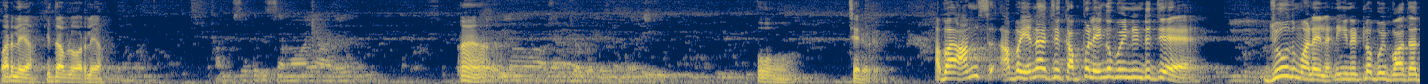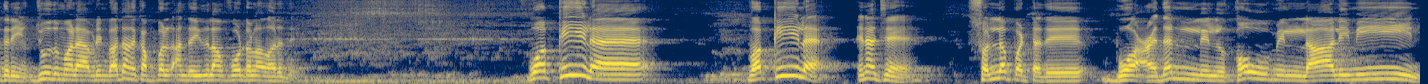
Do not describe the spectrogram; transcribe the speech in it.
வரலையா? கிதாபில் வரலையா? ஆ. ஓ சரி அப்போ அம்ஸ் அப்போ என்னாச்சு? கப்பல் எங்கே போய் நின்றுச்சு? ஜூது மலையில். நீங்கள் நெட்டில் போய் பார்த்தா தெரியும். ஜூது மலை அப்படின்னு பார்த்தா அந்த கப்பல் அந்த இதெல்லாம் ஃபோட்டோலாம் வருது. வக்கீல வக்கீல என்னாச்சு? சொல்லப்பட்டது. புஅதன் கௌமில் ஆலிமீன்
